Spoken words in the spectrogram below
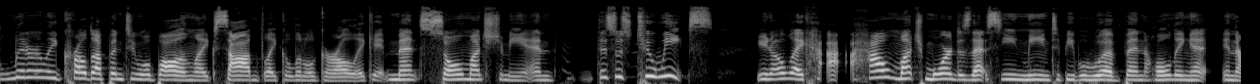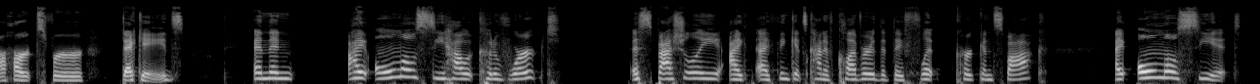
literally curled up into a ball and like sobbed like a little girl. Like it meant so much to me. And this was two weeks. You know, like h- uh, how much more does that scene mean to people who have been holding it in their hearts for decades? And then I almost see how it could have worked. Especially, I, I think it's kind of clever that they flip Kirk and Spock. I almost see it,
